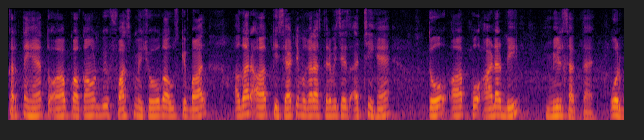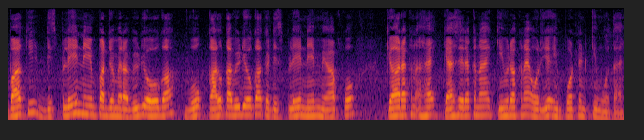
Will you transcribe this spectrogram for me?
करते हैं तो आपका अकाउंट भी फ़र्स्ट में शो होगा। उसके बाद अगर आपकी सेटिंग वगैरह सर्विसेज़ अच्छी हैं तो आपको आर्डर भी मिल सकता है। और बाकी डिस्प्ले नेम पर जो मेरा वीडियो होगा, वो कल का वीडियो होगा कि डिस्प्ले नेम में आपको क्या रखना है, कैसे रखना है, क्यों रखना है और ये इम्पोर्टेंट क्यों होता है।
